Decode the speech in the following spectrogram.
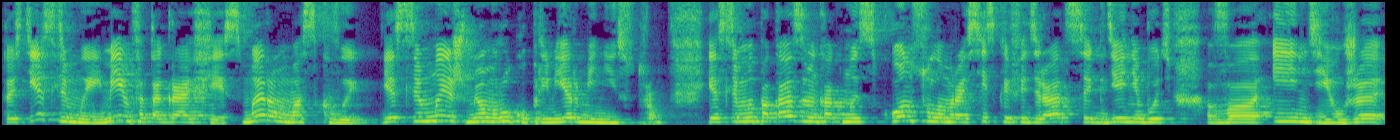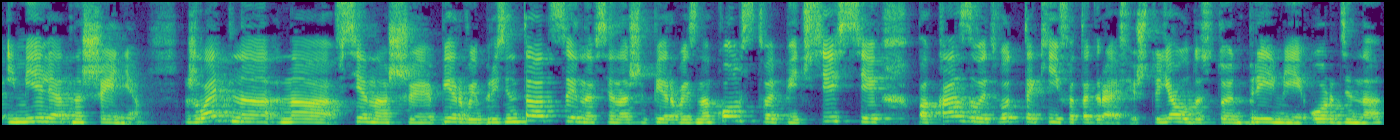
То есть если мы имеем фотографии с мэром Москвы, если мы жмем руку премьер-министру, если мы показываем, как мы с консулом Российской Федерации где-нибудь в Индии уже имели отношения, желательно на все наши первые презентации, на все наши первые знакомства, пич-сессии показывать вот такие фотографии, что я удостоен премии ордена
